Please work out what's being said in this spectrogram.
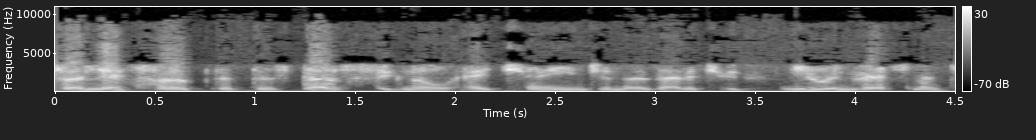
So let's hope that this does signal a change in those attitudes, new investment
